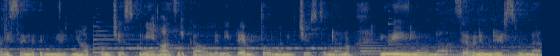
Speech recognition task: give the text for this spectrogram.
మరి సంగతిని మీరు జ్ఞాపకం చేసుకుని హాజరు కావాలని ప్రేమతో మనవి చేస్తున్నాను. యూఏఈలో ఉన్న సెవెన్ ఎమిరేట్స్లో ఉన్న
